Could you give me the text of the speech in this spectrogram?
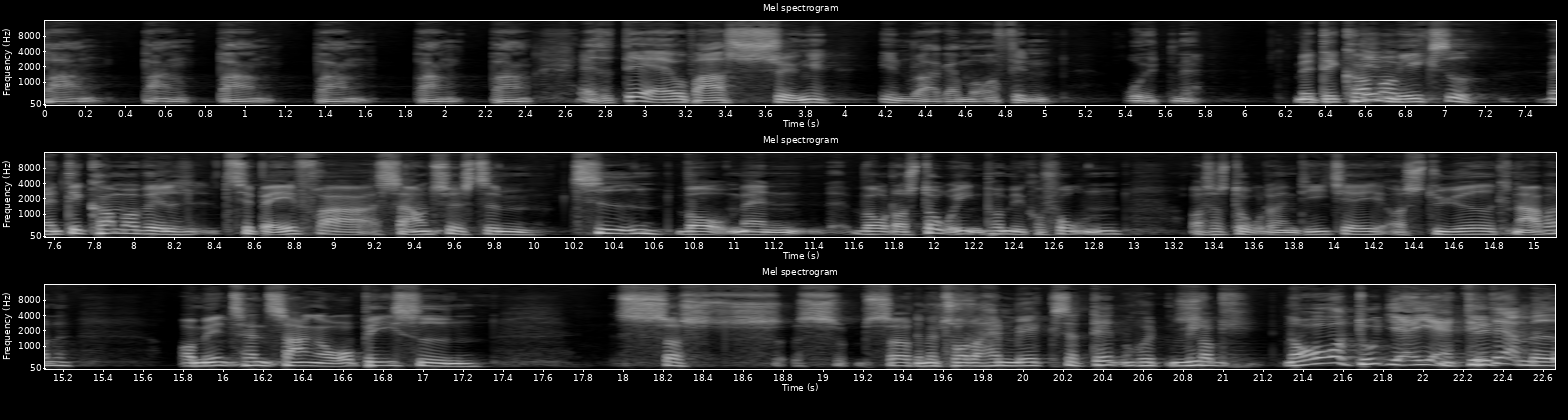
bang, bang, bang, bang, bang, bang. Altså, det er jo bare at synge en ragamuffin-rytme. Men det kommer, Det er mixet. Men det kommer vel tilbage fra soundsystem-tiden, hvor, man, hvor der stod en på mikrofonen, og så stod der en DJ og styrede knapperne. Og mens han sang over B-siden, så... så, så Jamen, tror du, han mixer den rytmik? Som- Nå, du, ja, ja, det, Det- der med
